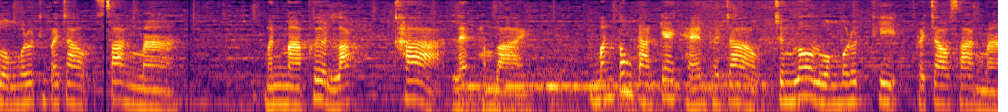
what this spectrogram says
ลวงมนุษย์ที่พระเจ้าสร้างมา มันมาเพื่อลักฆ่าและทำลาย มันต้องการแก้แค้นพระเจ้าจึงล่อลวงมนุษย์ที่พระเจ้าสร้างมา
